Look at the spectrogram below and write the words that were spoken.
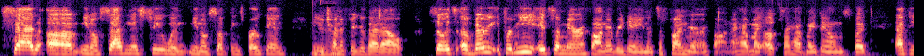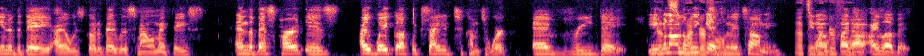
sad um, you know sadness too when you know something's broken and yeah. you're trying to figure that out. So it's a very for me it's a marathon every day and it's a fun marathon. I have my ups i have my downs but at the end of the day i always go to bed with a smile on my face. And the best part is i wake up excited to come to work every day even That's on the wonderful. weekends when they tell me. That's you know, wonderful. But uh, I love it.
